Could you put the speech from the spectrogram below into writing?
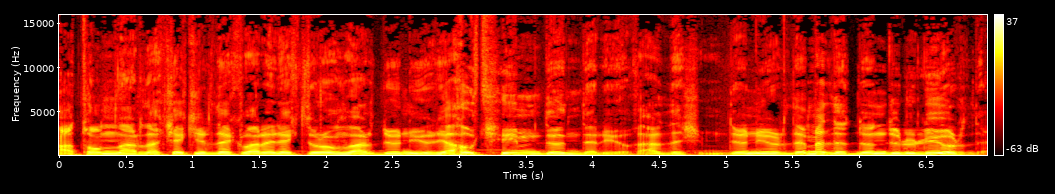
Atomlarda çekirdek var, elektron var, dönüyor. Yahu kim döndürüyor kardeşim? Dönüyor deme de döndürülüyor de.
